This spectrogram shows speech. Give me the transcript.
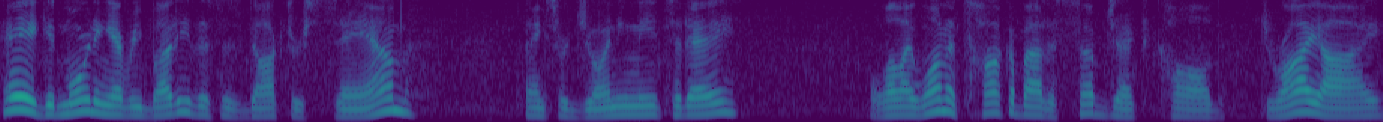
Hey, good morning, everybody. This is Dr. Sam. Thanks for joining me today. Well, I want to talk about a subject called dry eye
